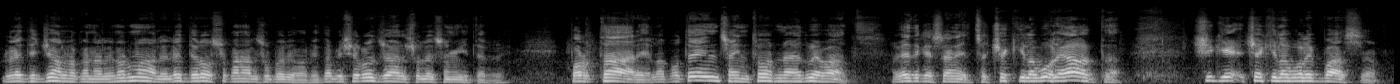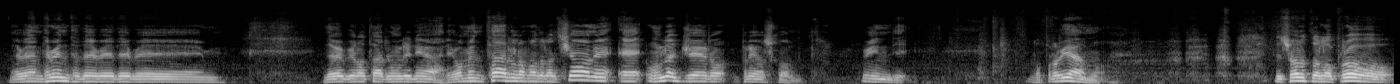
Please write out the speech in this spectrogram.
LED giallo canale normale, LED rosso canale superiore, da visualizzare sull'S-meter. Portare la potenza intorno ai 2 watt. Vedete che stranezza, c'è chi la vuole alta, c'è chi la vuole bassa. Evidentemente deve, deve, deve pilotare un lineare, aumentare la modulazione e un leggero preascolto. Quindi lo proviamo. Di solito lo provo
